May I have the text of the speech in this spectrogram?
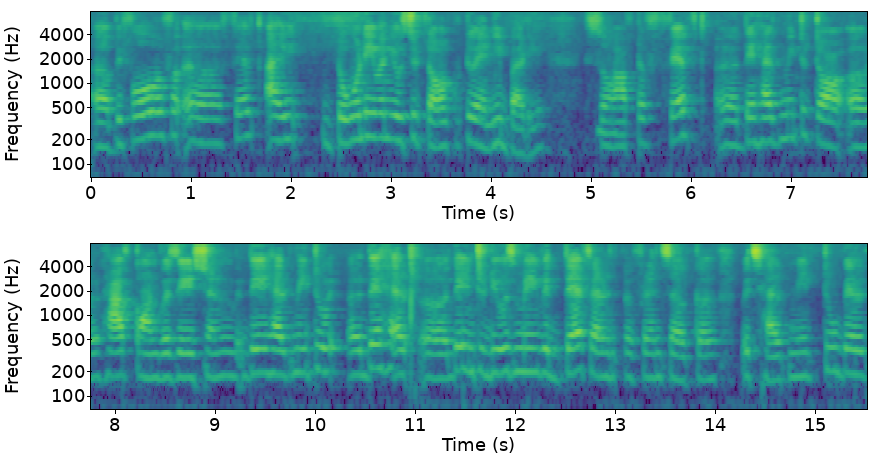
uh, before uh, fifth i don't even used to talk to anybody. So after fifth uh, they helped me to talk uh, have conversation. They helped me to uh, they help uh, they introduced me with their friend, friend circle which helped me to build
